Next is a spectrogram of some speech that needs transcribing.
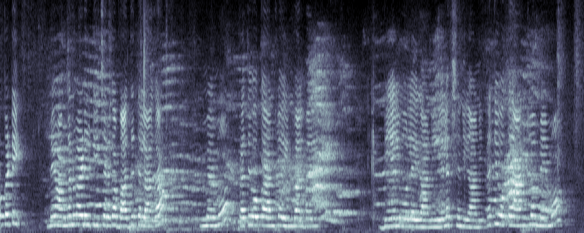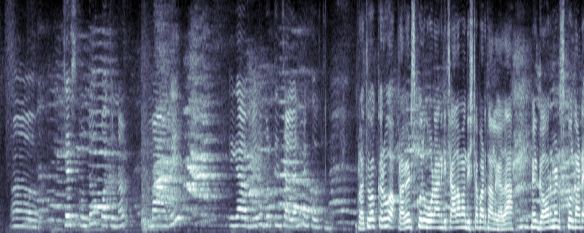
ఒక్కటి మేము అంగన్వాడీ టీచర్గా బాధ్యతలాగా మేము ప్రతి ఒక్క దాంట్లో ఇన్వాల్వ్ అయ్యి బిఎల్ఓలే కానీ ఎలక్షన్ కానీ ప్రతి ఒక్క దాంట్లో మేము చేసుకుంటూ పోతున్నాం. మాది ఇక మీరు గుర్తించాలని మేము కోరుతున్నాం. ప్రతి ఒక్కరూ ప్రైవేట్ స్కూల్ పోవడానికి చాలామంది ఇష్టపడుతున్నారు కదా. మీరు గవర్నమెంట్ స్కూల్ కంటే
